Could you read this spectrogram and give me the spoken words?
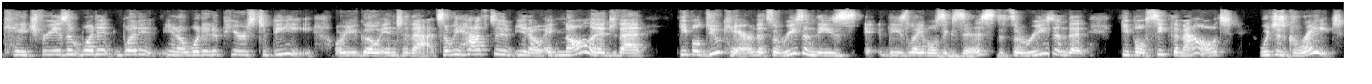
cage free isn't what it what it you know what it appears to be or you go into that so we have to you know acknowledge that people do care that's the reason these these labels exist it's the reason that people seek them out which is great.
